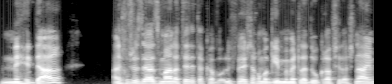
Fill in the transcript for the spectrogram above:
נהדר. אני חושב שזה הזמן לתת את הכבוד, לפני שאנחנו מגיעים באמת לדו-קרב של השניים,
